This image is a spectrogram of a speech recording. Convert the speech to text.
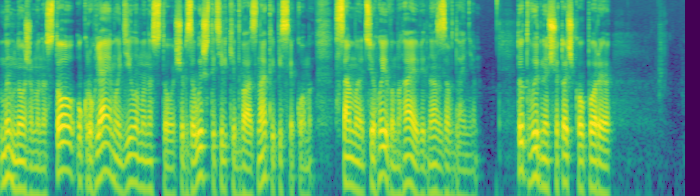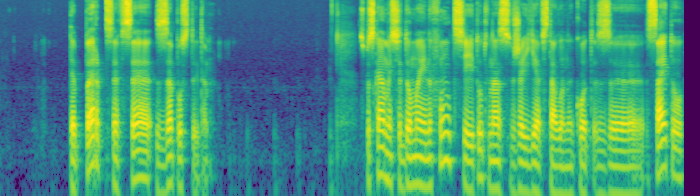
Ми множимо на 100, округляємо і ділимо на 100, щоб залишити тільки два знаки після коми. Саме цього і вимагає від нас завдання. Тут видно, що точка опори тепер це все запустити. Спускаємося до main функції. Тут в нас вже є вставлений код з сайту.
